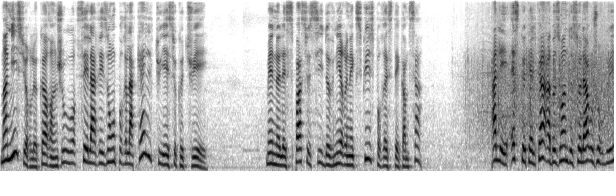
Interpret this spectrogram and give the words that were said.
m'a mis sur le cœur un jour, c'est la raison pour laquelle tu es ce que tu es. Mais ne laisse pas ceci devenir une excuse pour rester comme ça. Allez, est-ce que quelqu'un a besoin de cela aujourd'hui?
